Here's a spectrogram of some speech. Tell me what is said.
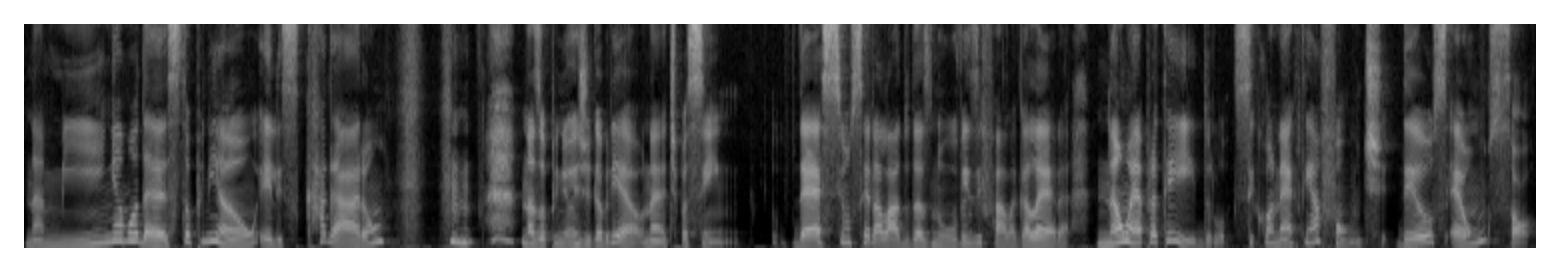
Na minha modesta opinião, eles cagaram nas opiniões de Gabriel, né? Tipo assim, desce um ser alado das nuvens e fala: galera, não é para ter ídolo, se conectem à fonte. Deus é um só.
